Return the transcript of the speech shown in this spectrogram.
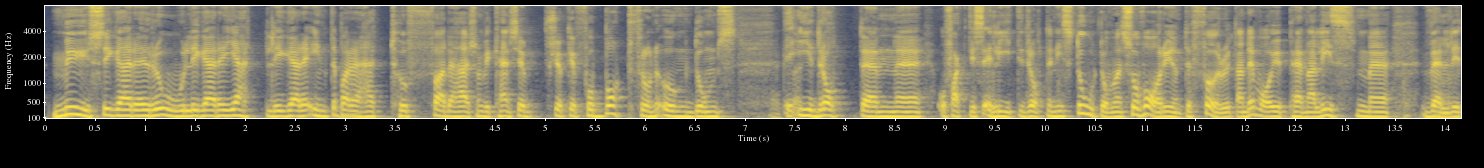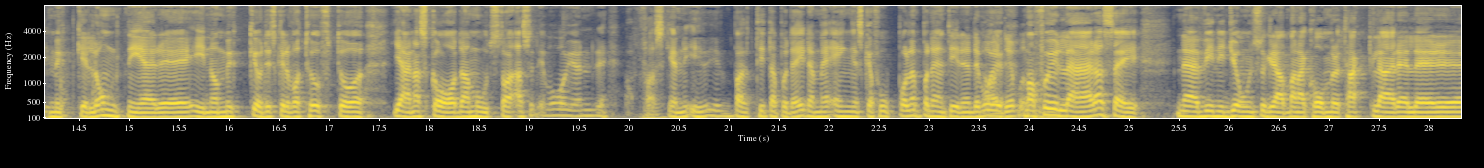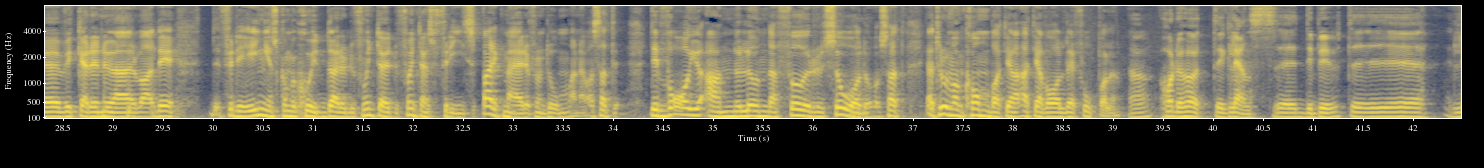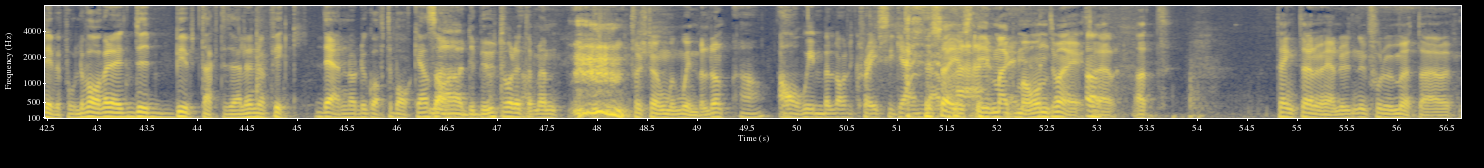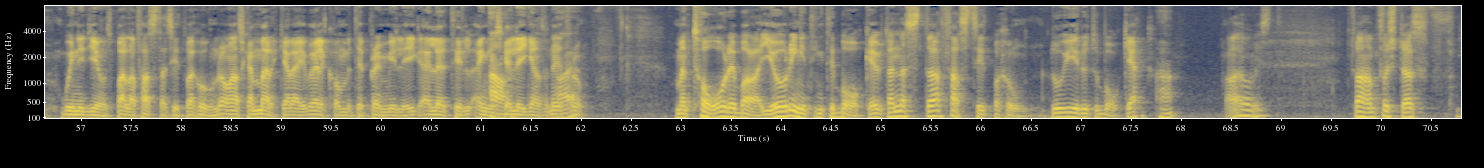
mysigare, roligare, hjärtligare. Inte bara det här tuffa, det här som vi kanske försöker få bort från ungdoms ungdomsidrotten eh, och faktiskt elitidrotten i stort. Då. Men så var det ju inte förr, utan det var ju penalism eh, väldigt mycket, långt ner eh, inom mycket och det skulle vara tufft och gärna skada motstånd. Alltså det var ju en... Fasken, bara titta på dig där med engelska fotbollen på den tiden. Det var Ja, ju, det var- Man får ju lära sig när Vinnie Jones och grabbarna kommer och tacklar eller vilka det nu är. Va? Det- för det är ingen som kommer skydda dig. Du får inte, du får inte ens frispark med dig från domarna. Va? Så att, det var ju annorlunda förr så då. Så att, jag tror det var en kombo att jag, att jag valde fotbollen. Ja. Har du hört Glenns eh, debut i Liverpool? Det var väl debutaktigt eller nu fick den och du gav tillbaka en sån? Ja, debut var det inte, men första gången mot Wimbledon. Ja, ja Wimbledon, crazy gang. Det säger Steve McMahon till mig så här, att... Tänk dig nu här, nu, nu får du möta Winnie Jones på alla fasta situationer och han ska märka dig välkommen till Premier League, eller till engelska Ja. ligan som det Ja, heter ja. då. Men ta det bara, gör ingenting tillbaka utan nästa fast situation, då är du tillbaka. Ja. Ja, ja visst. Så han första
